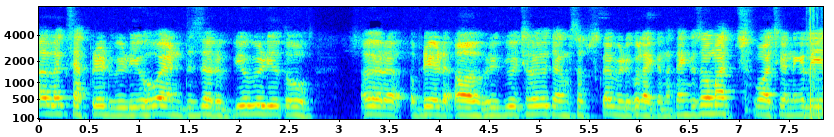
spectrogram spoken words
अलग सेपरेट वीडियो हो एंड दिस रिव्यू वीडियो तो अगर अपडेट रिव्यू अच्छा लगे तो चैनल सब्सक्राइब वीडियो को लाइक करना। Thank you so much watch करने के लिए।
